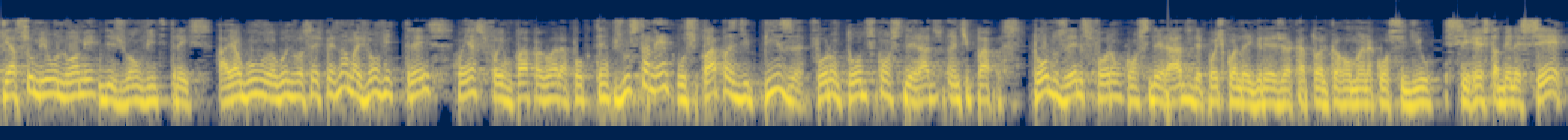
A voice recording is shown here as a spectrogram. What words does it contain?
que assumiu o nome de João 23. Aí algum, algum de vocês pensa, não, mas João 23, conheço, foi um papa agora há pouco tempo. Justamente, os papas de Pisa foram todos considerados antipapas. Todos eles foram considerados, depois quando a Igreja Católica Romana conseguiu se restabelecer,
